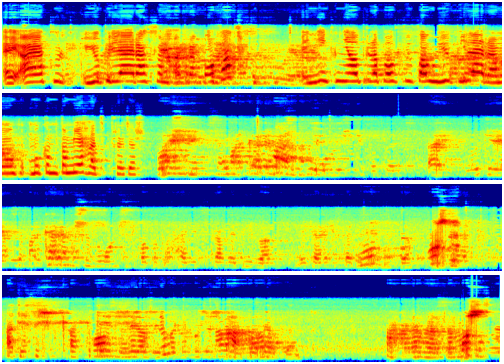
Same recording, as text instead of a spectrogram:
Ej, a jak jubilera chcą obrabować? Ej, nikt nie obrabowywał jubilera, mo- mogą tam jechać przecież. Właśnie, chcę markerem muszę wyłączyć, bo to jest... Ej, ludzie, ja chcę markerem muszę wyłączyć, bo to trochę niesprawiedliwe. Jeżeli wtedy nie widzę. Może. A ty jesteś... A ty jesteś bo nie możesz... A, dobra. Aha, dobra, to może sobie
